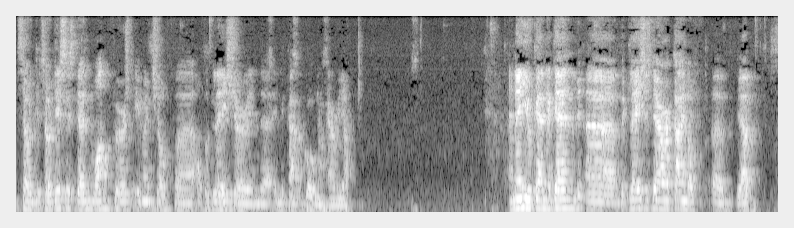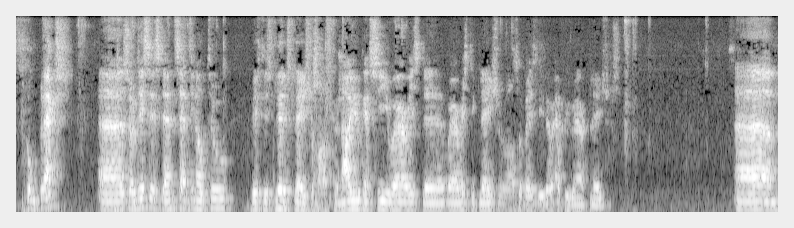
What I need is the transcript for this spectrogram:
so so this is then one first image of uh, of a glacier in the in the Karakoram area. And then you can again uh, the glaciers there are kind of uh, yeah complex. Uh, so this is then Sentinel two with this glitch glacier mask. So now you can see where is the where is the glacier. Also basically they're everywhere glaciers. Um,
